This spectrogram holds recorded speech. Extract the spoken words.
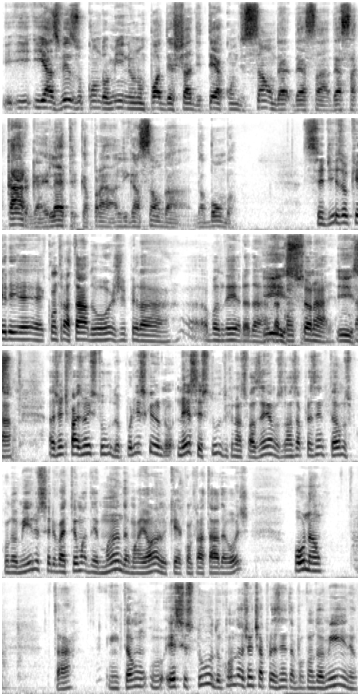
E, e, e, às vezes o condomínio não pode deixar de ter a condição de, dessa, dessa carga elétrica para a ligação da, da bomba. Se diz o que ele é contratado hoje pela a bandeira da, isso, da concessionária. Tá? Isso. Tá? A gente faz um estudo. Por isso que nesse estudo que nós fazemos, nós apresentamos para o condomínio se ele vai ter uma demanda maior do que é contratada hoje ou não. Tá? Então, esse estudo, quando a gente apresenta para o condomínio,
